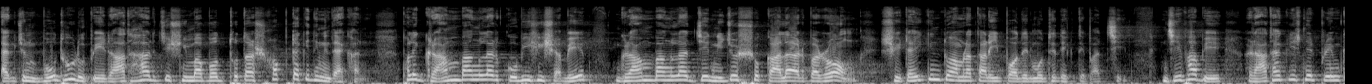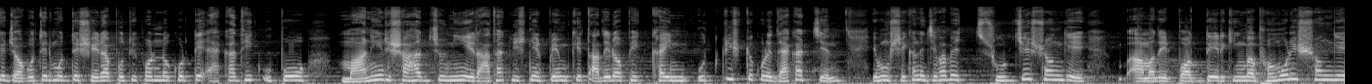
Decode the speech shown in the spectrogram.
একজন বধূরূপে রাধার যে সীমাবদ্ধতা, সবটাকে তিনি দেখান। ফলে গ্রাম বাংলার কবি হিসাবে, গ্রাম বাংলার যে নিজস্ব কালার বা রং, সেটাই কিন্তু আমরা তার এই পদের মধ্যে দেখতে পাচ্ছি। যেভাবে রাধাকৃষ্ণের প্রেমকে জগতের মধ্যে সেরা প্রতিপন্ন করতে একাধিক উপমানের সাহায্য নিয়ে রাধাকৃষ্ণের প্রেমকে তাদের অপেক্ষায় উৎকৃষ্ট করে দেখাচ্ছেন এবং সেখানে যেভাবে সূর্যের সঙ্গে আমাদের পদ্মের কিংবা ভ্রমরের সঙ্গে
